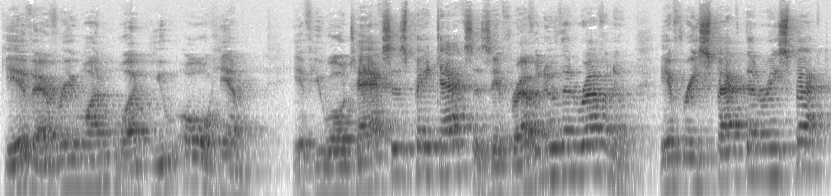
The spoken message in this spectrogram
Give everyone what you owe him. If you owe taxes, pay taxes. If revenue, then revenue. If respect, then respect.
